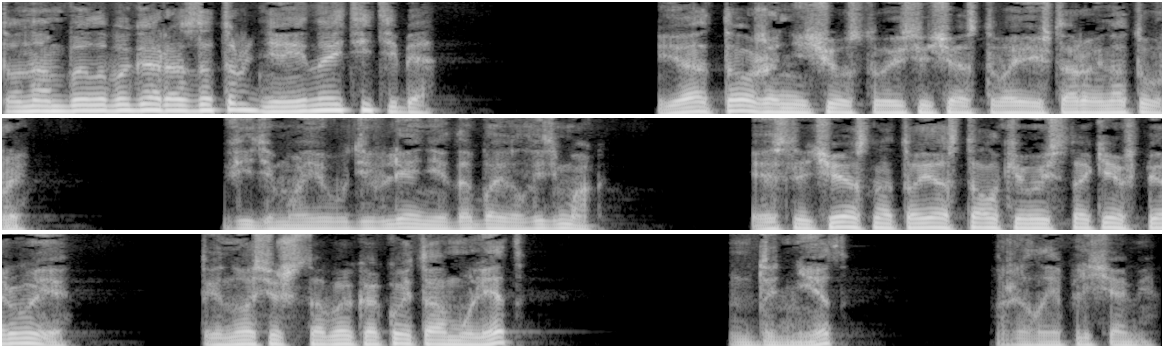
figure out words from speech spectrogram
то нам было бы гораздо труднее найти тебя». «Я тоже не чувствую сейчас твоей второй натуры», — видя мое удивление, добавил ведьмак. «Если честно, то я сталкиваюсь с таким впервые. Ты носишь с собой какой-то амулет?» «Да нет», — пожал я плечами.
